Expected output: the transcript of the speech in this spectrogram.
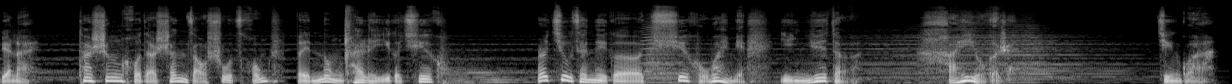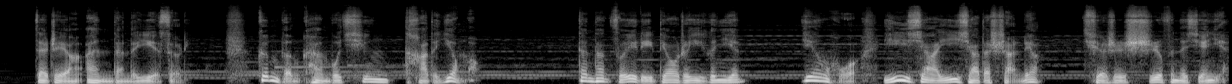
原来，他身后的山枣树丛被弄开了一个缺口，而就在那个缺口外面，隐约的还有个人。尽管在这样暗淡的夜色里，根本看不清他的样貌。但他嘴里叼着一根烟，烟火一下一下的闪亮，却是十分的显眼。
